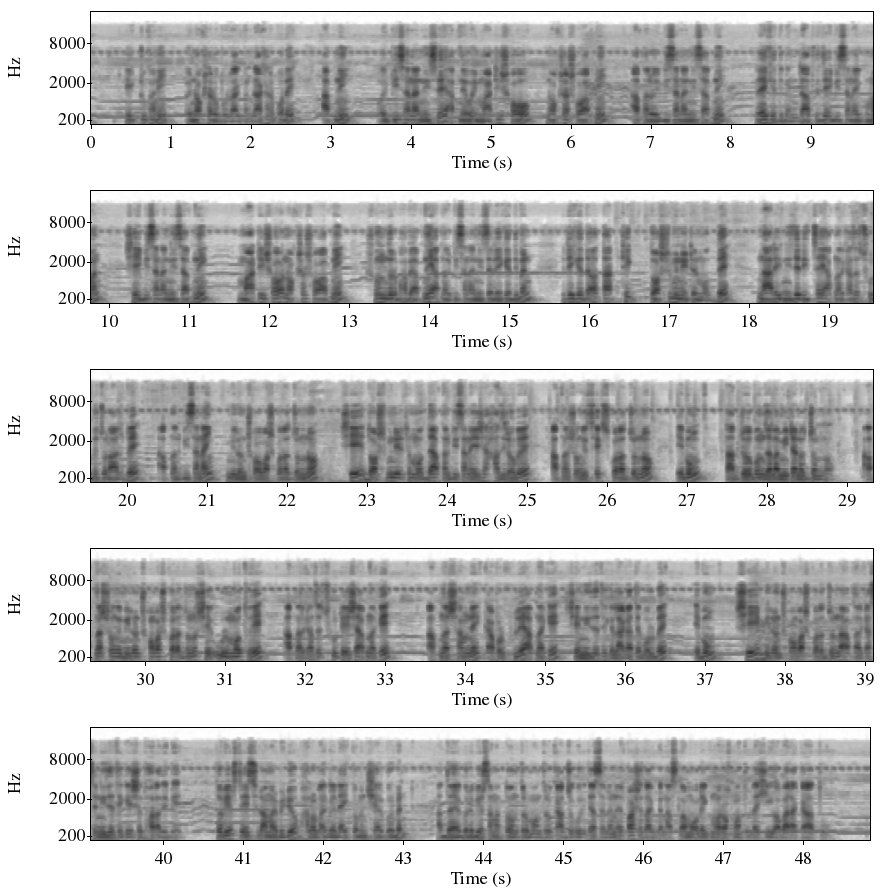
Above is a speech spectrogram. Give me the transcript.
একটুখানি ওই নকশার উপর রাখবেন। রাখার পরে আপনি ওই বিছানার নিচে আপনি ওই মাটি সহ, নকশা সহ আপনি আপনার ওই বিছানার নিচে আপনি রেখে দেবেন। রাতে যে বিছানায় ঘুমান, সেই বিছানার নিচে আপনি মাটি সহ, নকশা সহ আপনি সুন্দরভাবে আপনি আপনার বিছানার নিচে রেখে দিবেন। রেখে দেওয়া তার ঠিক দশ মিনিটের মধ্যে নারী নিজের ইচ্ছায় আপনার কাছে ছুটে চলে আসবে, আপনার বিছানায় মিলন সহবাস করার জন্য। সে দশ মিনিটের মধ্যে আপনার বিছানায় এসে হাজির হবে আপনার সঙ্গে সেক্স করার জন্য এবং তার যৌবন জ্বালা মেটানোর জন্য। আপনার সঙ্গে মিলন সহবাস করার জন্য সে উন্মত হয়ে আপনার কাছে ছুটে এসে আপনাকে আপনার সামনে কাপড় খুলে আপনাকে সে নিজে থেকে লাগাতে বলবে এবং সে মিলন সহবাস করার জন্য আপনার কাছে নিজে থেকে এসে ধরা দিবে। তো এই ছিল আমার ভিডিও ভালো লাগলে লাইক কমেন্ট শেয়ার করবেন। আর দয়া করে আমার তন্ত্র মন্ত্র কার্যকরিতা চ্যানেলের পাশে থাকবেন। আসসালামু আলাইকুম রহমতুল্লাহি ওবারাকাতু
